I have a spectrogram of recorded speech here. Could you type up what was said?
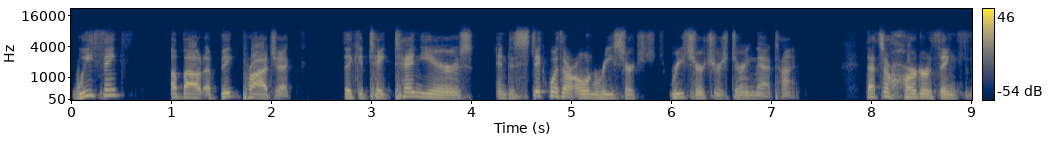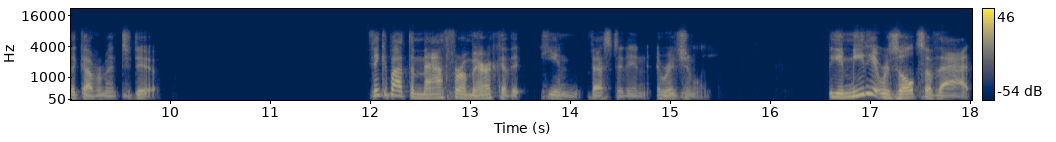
we mm-hmm. think about a big project that could take 10 years and to stick with our own research researchers during that time. That's a harder thing for the government to do. Think about the Math for America that he invested in originally. The immediate results of that,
